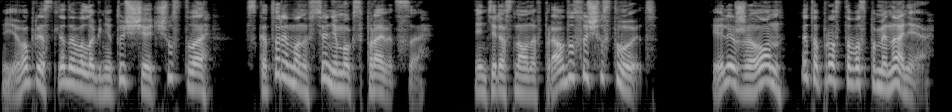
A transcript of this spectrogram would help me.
Его преследовало гнетущее чувство, с которым он всё не мог справиться. Интересно, он и вправду существует? Или же он — это просто воспоминание?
